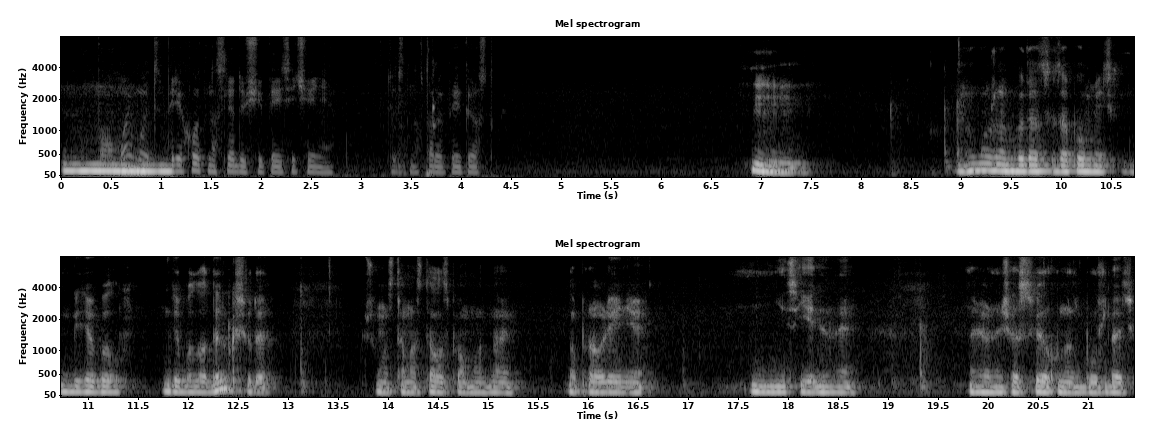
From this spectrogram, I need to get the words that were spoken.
По-моему, это переход на следующее пересечение. То есть на второй перекресток. Хм. Ну, можно попытаться запомнить, где был, где была дырка сюда. Что у нас там осталось, по-моему, одно направление не съеденное. Наверное, сейчас сверху нас будут ждать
